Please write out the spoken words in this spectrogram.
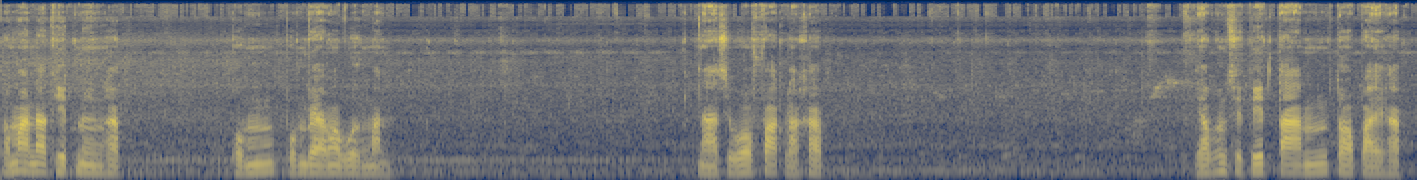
ประมาณอาทิตย์หนึ่งครับ ผมผมแบมาเบิ่งมันนาสิบ่ฟักล่ะครับ เดี๋ยวผมสิติดตามต่อไปครับ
